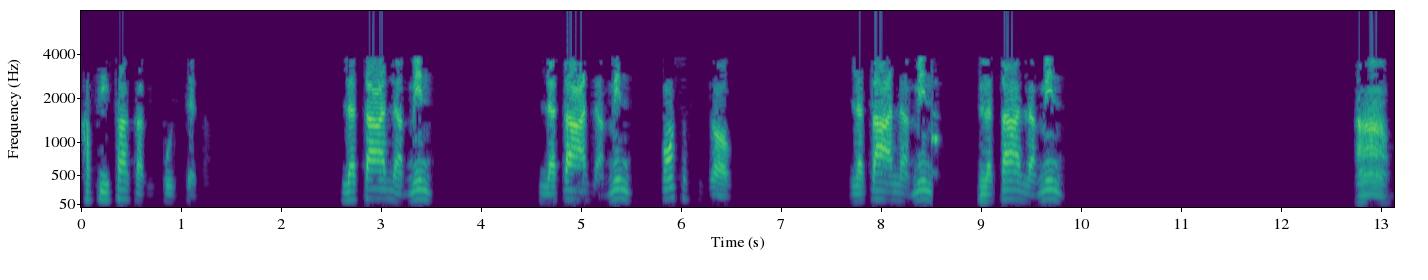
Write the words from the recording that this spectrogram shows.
خفیفہ کا بھی پوچھ لیتا ہوں۔ لتا لمن لتا لمن کون سا سیگا ہوگا؟ لتا لمن لتا لمن ہاں۔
